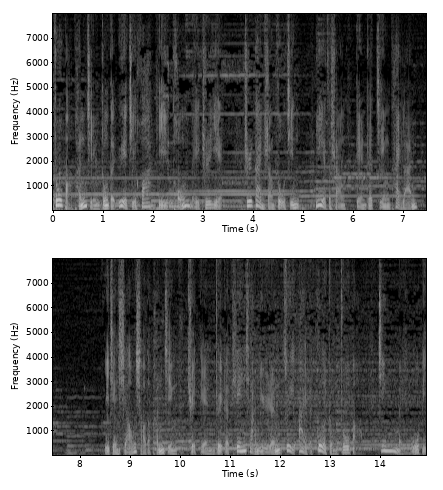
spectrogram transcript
珠宝盆景中的月季花以铜为枝叶，枝干上镀金，叶子上点着景泰蓝。一件小小的盆景，却点缀着天下女人最爱的各种珠宝，精美无比。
